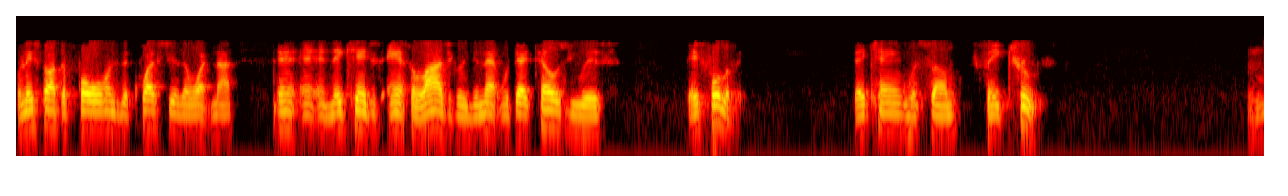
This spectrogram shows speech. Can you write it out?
when they start to fold under the questions and whatnot, and, and they can't just answer logically, then that what that tells you is they full of it. They came with some fake truth. Mm-hmm.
